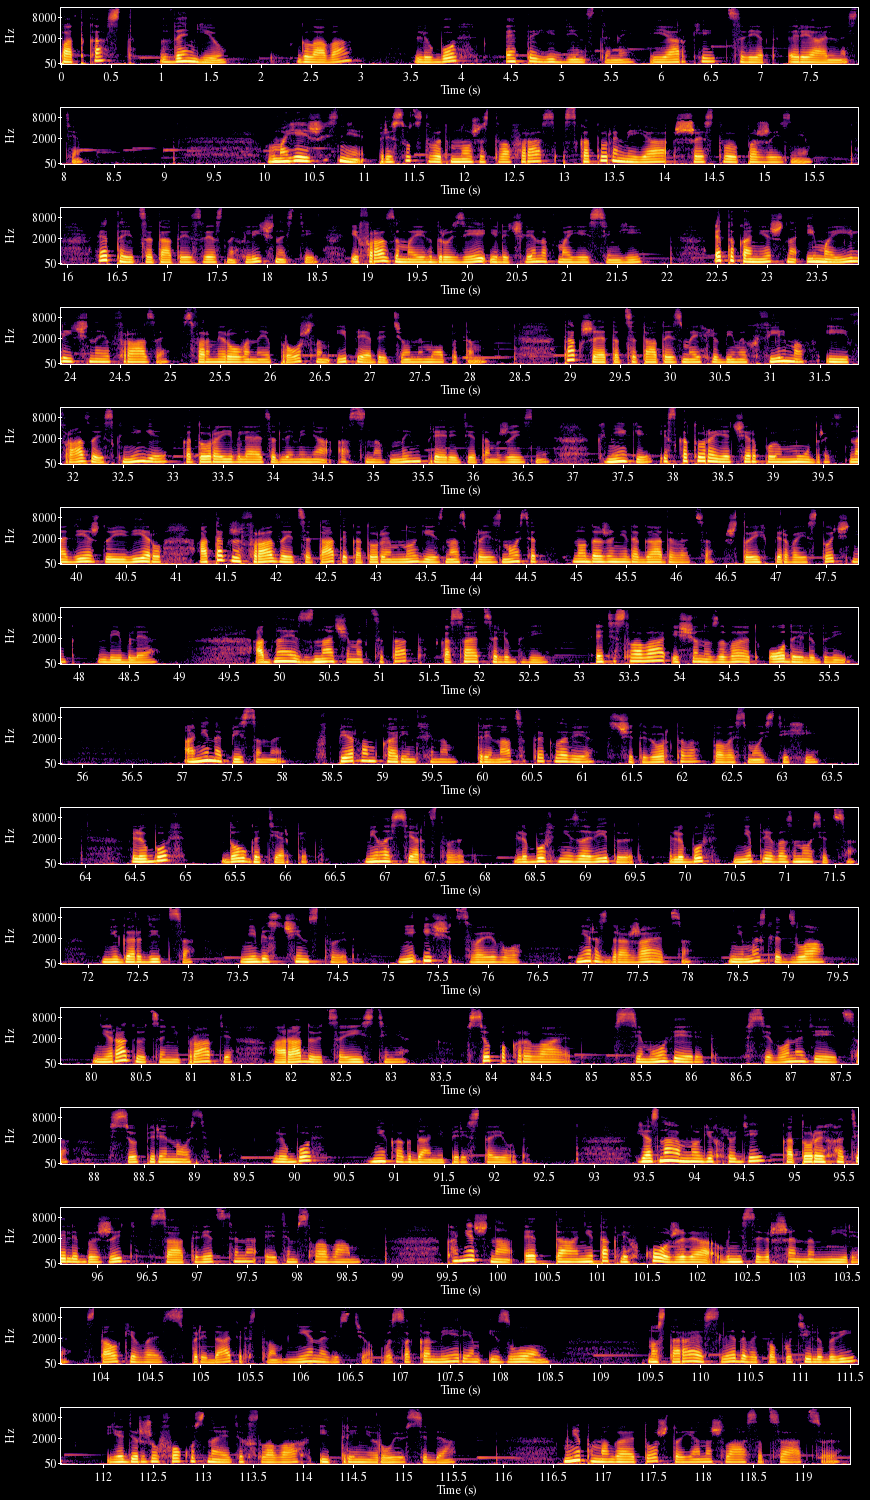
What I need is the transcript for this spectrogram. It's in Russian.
Подкаст The New. Глава «Любовь – это единственный яркий цвет реальности». В моей жизни присутствует множество фраз, с которыми я шествую по жизни. Это и цитаты известных личностей, и фразы моих друзей или членов моей семьи. Это, конечно, и мои личные фразы, сформированные прошлым и приобретенным опытом – также это цитата из моих любимых фильмов и фраза из книги, которая является для меня основным приоритетом жизни. Книги, из которой я черпаю мудрость, надежду и веру, а также фразы и цитаты, которые многие из нас произносят, но даже не догадываются, что их первоисточник – Библия. Одна из значимых цитат касается любви. Эти слова еще называют «одой любви». Они написаны в 1 Коринфянам 13 главе с 4 по 8 стихи. Любовь долго терпит, милосердствует, любовь не завидует, любовь не превозносится, не гордится, не бесчинствует, не ищет своего, не раздражается, не мыслит зла, не радуется неправде, а радуется истине. Все покрывает, всему верит, всего надеется – все переносит. Любовь никогда не перестает. Я знаю многих людей, которые хотели бы жить соответственно этим словам. Конечно, это не так легко, живя в несовершенном мире, сталкиваясь с предательством, ненавистью, высокомерием и злом. Но стараясь следовать по пути любви, я держу фокус на этих словах и тренирую себя – мне помогает то, что я нашла ассоциацию.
